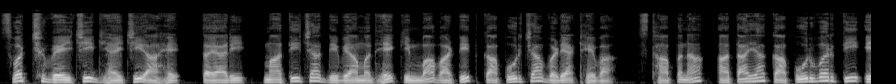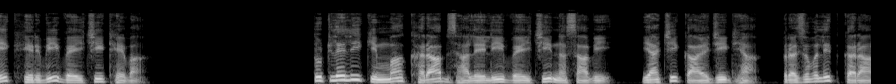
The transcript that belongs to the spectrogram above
स्वच्छ वेलची घ्यायची आहे तयारी मातीच्या दिव्यामध्ये किंवा वाटीत कापूरच्या वड्या ठेवा स्थापना आता या कापूरवर ती एक हिरवी वेलची ठेवा. तुटलेली किंवा खराब झालेली वेलची नसावी. याची काळजी घ्या. प्रज्वलित करा.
